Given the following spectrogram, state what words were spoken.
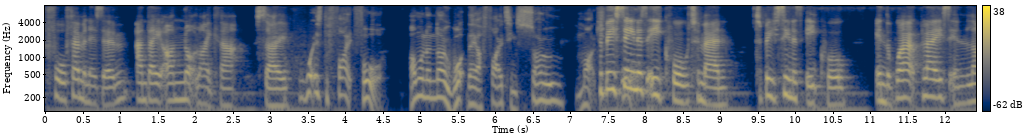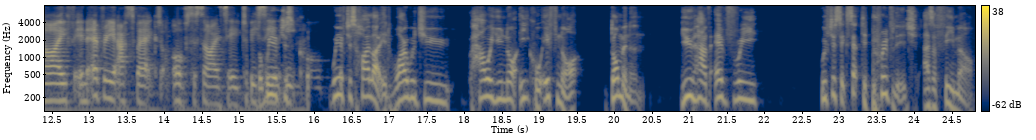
for feminism, and they are not like that. So What is the fight for? I want to know what they are fighting so much to be for. seen as equal to men, to be seen as equal in the workplace, in life, in every aspect of society, to be But seen just- equal. we have just highlighted why would you how are you not equal if not dominant you have every we've just accepted privilege as a female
